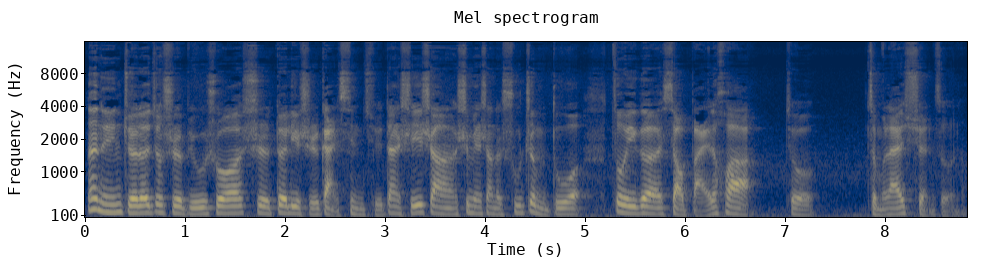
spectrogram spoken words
那您觉得，就是比如说是对历史感兴趣，但实际上市面上的书这么多，作为一个小白的话，就怎么来选择呢？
